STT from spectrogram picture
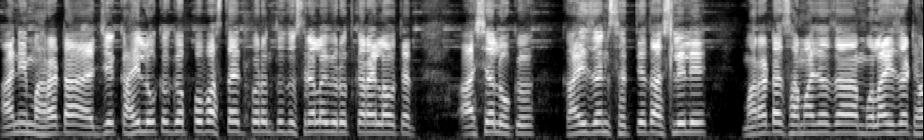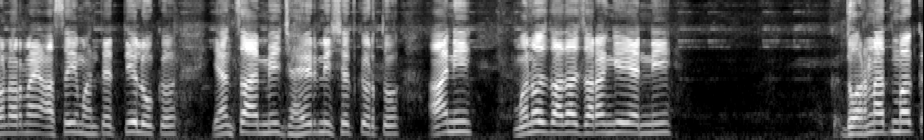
आणि मराठा जे काही लोक गप्प बसत आहेत परंतु दुसऱ्याला विरोध करायला होतात अशा लोक काही जण सत्तेत असलेले मराठा समाजाचा मुलाहिजा ठेवणार नाही असंही म्हणतात ते लोक. यांचा आम्ही जाहीर निषेध करतो. आणि मनोजदादा जरांगे यांनी धोरणात्मक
